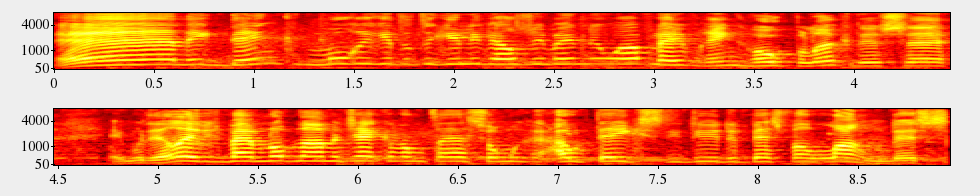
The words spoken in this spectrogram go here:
En ik denk morgen dat ik jullie wel zien bij een nieuwe aflevering. Hopelijk. Dus uh, ik moet heel eventjes bij mijn opname checken. Want sommige outtakes die duurden best wel lang. Dus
